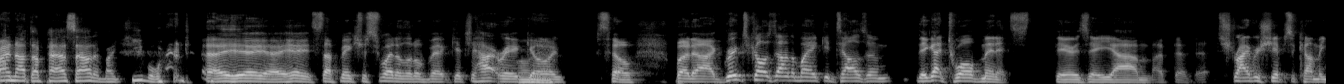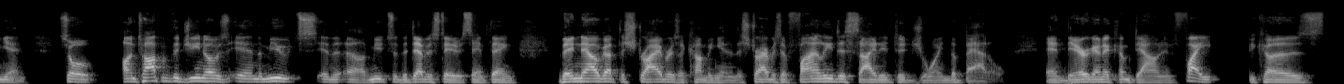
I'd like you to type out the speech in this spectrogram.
Trying not to pass out at my keyboard. You. I hear. Stuff makes you sweat a little bit, get your heart rate Oh, yeah. going. So, but uh Griggs calls down the mic and tells him they got 12 minutes. There's a um a, a, a stryver ships are coming in. So on top of the Genos and the mutes and the uh, mutes of the Devastators, same thing. They now got the stryvers are coming in, and the stryvers have finally decided to join the battle, and they're going to come down and fight because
